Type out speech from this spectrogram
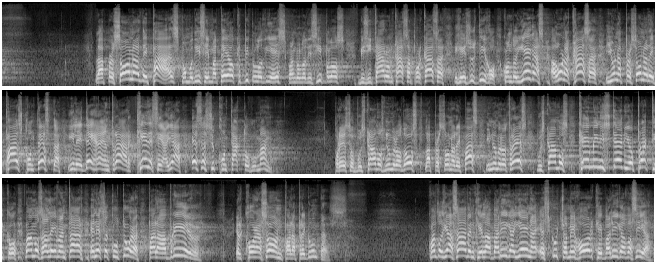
la persona de paz, como dice Mateo capítulo 10, cuando los discípulos visitaron casa por casa y Jesús dijo, cuando llegas a una casa y una persona de paz contesta y le deja entrar, quédese allá. Ese es su contacto humano. Por eso buscamos, número dos, la persona de paz. Y número tres, buscamos qué ministerio práctico vamos a levantar en esa cultura para abrir el corazón para preguntas. ¿Cuántos ya saben que la barriga llena escucha mejor que barriga vacía?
